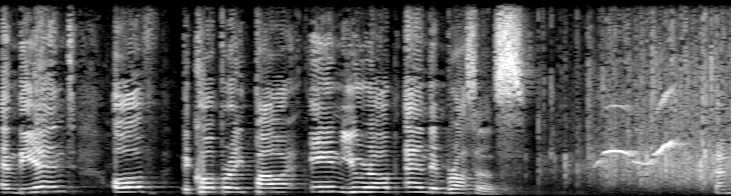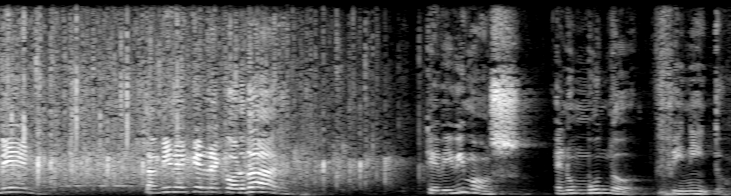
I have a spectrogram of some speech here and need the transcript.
and the end of the corporate power in Europe and in Brussels. También, también hay que recordar que vivimos en un mundo finito.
